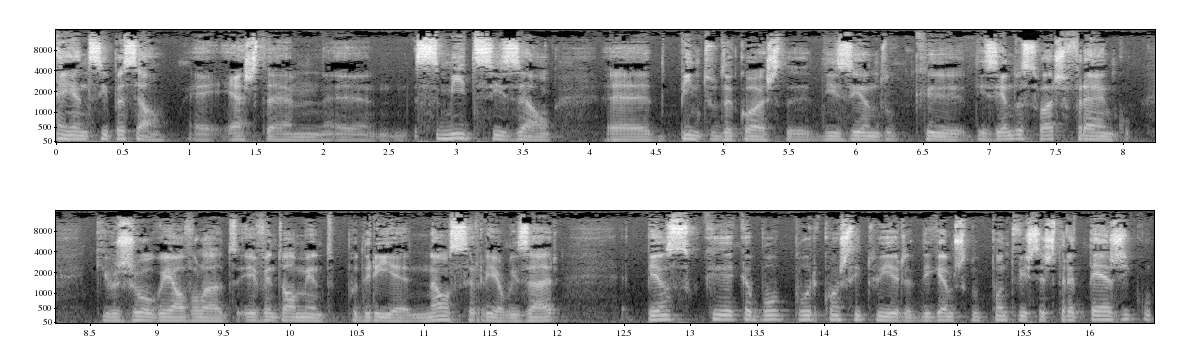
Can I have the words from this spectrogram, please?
em antecipação. É esta uh, semi-decisão uh, de Pinto da Costa dizendo que, dizendo a Soares Franco que o jogo em Alvalade eventualmente poderia não se realizar, penso que acabou por constituir, digamos do ponto de vista estratégico,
